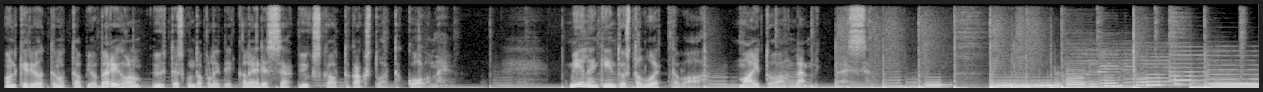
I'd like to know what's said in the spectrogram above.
on kirjoittanut Tapio Beriholm yhteiskuntapolitiikka-lehdessä 1 kautta 2003. Mielenkiintoista luettavaa maitoa lämmittäessä. Thank you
